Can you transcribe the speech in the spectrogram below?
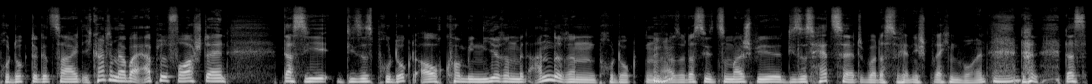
Produkte gezeigt. Ich könnte mir bei Apple vorstellen, dass sie dieses Produkt auch kombinieren mit anderen Produkten. Mhm. Also, dass sie zum Beispiel dieses Headset, über das wir ja nicht sprechen wollen, mhm. dass,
